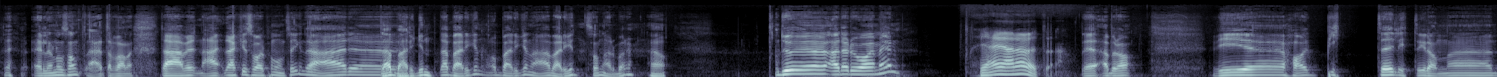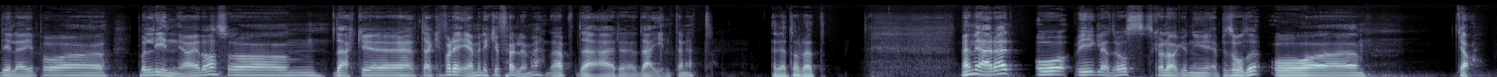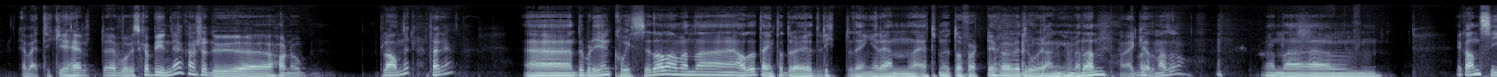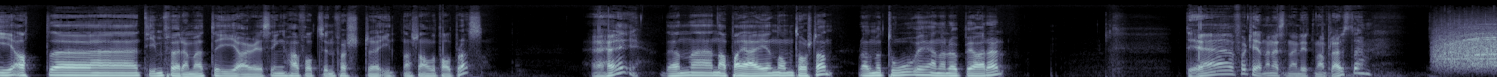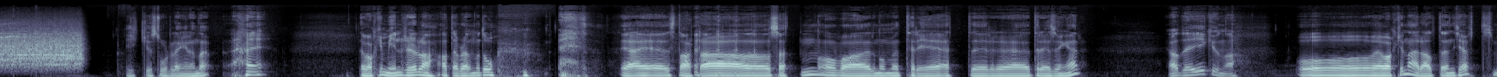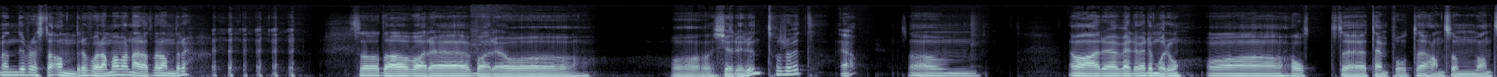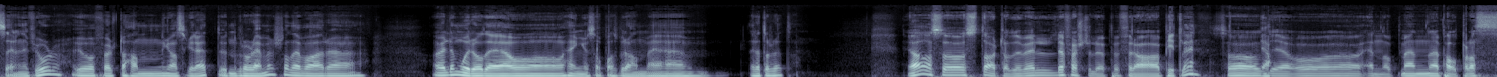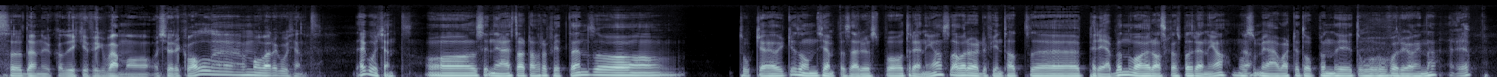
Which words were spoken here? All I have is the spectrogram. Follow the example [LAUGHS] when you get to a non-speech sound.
[LAUGHS] Eller noe sånt. Nei, faen. det er, nei, det er ikke svar på noen ting. Det er, eh, Det er Bergen. Det er Bergen, og Bergen er Bergen. Sånn er det bare. Ja. Du er her du òg, Emil? Jeg er her, vet du. Det er bra. Vi eh, har bitte lite grann eh, delay på, på linja i dag, så mm, det er, ikke, det er ikke fordi Emil ikke følger med. Det er, det er, det er internett. Rett og slett. Men vi er her, og vi gleder oss. Skal lage en ny episode. Og ja, jeg veit ikke helt eh, hvor vi skal begynne. Kanskje du eh, har noen planer, Terje? Eh, det blir en quiz i dag, da, men jeg hadde tenkt å drøye litt lenger enn 1 minutt og 40 før vi dro i gang med den. Jeg gleder meg så. [LAUGHS] Men jeg kan si at Team Førermøte i iRacing har fått sin første internasjonale pallplass. Hei. Den nappa jeg inn om torsdagen. Ble nummer to i NLøpet i ARL. Det fortjener nesten en liten applaus, det. Ikke stort lenger enn det. Nei. Det var ikke min skyld da, at jeg ble nummer to. [LAUGHS] Jeg starta 17 og var nummer tre etter eh, tre svinger. Ja, det gikk unna. Og jeg var ikke nære at en kjeft, men de fleste andre foran meg var nære at hverandre. [LAUGHS] Så da var det bare å, å kjøre rundt, for så vidt. Ja. Så mm, det var eh, veldig, veldig moro. Og holdt eh, tempoet til han som vant serien i fjor. Jo, følte han ganske greit, uten problemer. Så det var, uh, veldig moro det å henge såpass bra med, rett og slett. Ja, og så starta du vel det første løpet fra pit lane. Så Ja. det å ende opp med en pallplass den uka du ikke fikk være med å, å kjøre kval, eh, må være godkjent. Det er godkjent. Og siden jeg starta fra pit lane, så tok jeg ikke sånn kjempeseriøst på treninga. Så da var det veldig fint at uh, Preben var raskest på treninga, nå Ja. som jeg har vært i toppen de to forrige gangene. Yep.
